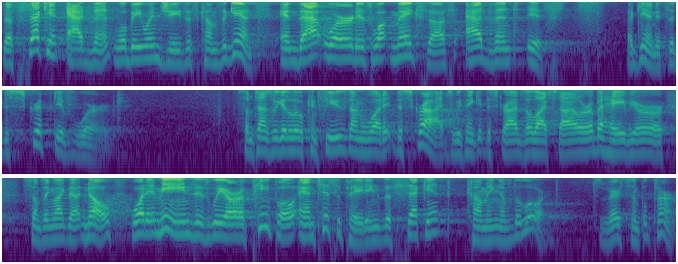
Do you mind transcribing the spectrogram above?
The second Advent will be when Jesus comes again. And that word is what makes us Adventists. Again, it's a descriptive word. Sometimes we get a little confused on what it describes. We think it describes a lifestyle or a behavior or something like that. No, what it means is we are a people anticipating the second coming of the Lord. It's a very simple term.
